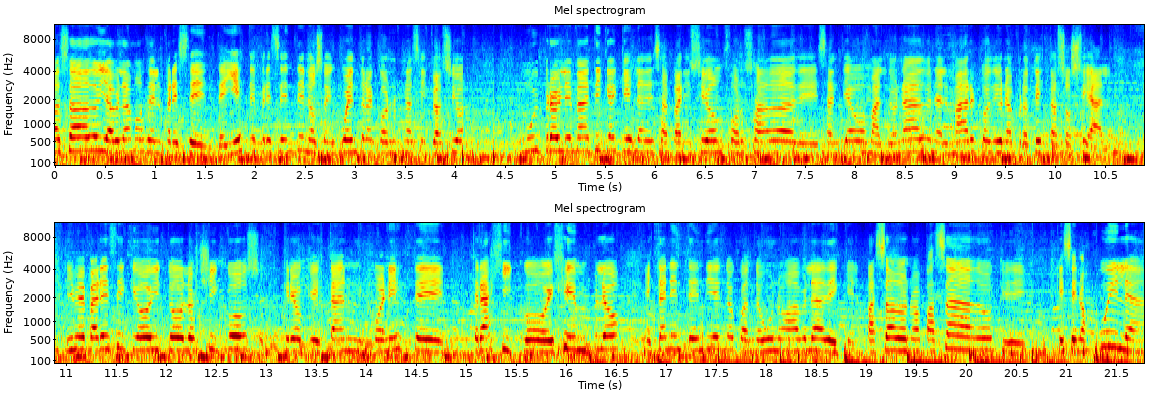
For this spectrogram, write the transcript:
pasado y hablamos del presente. Y este presente nos encuentra con una situación muy problemática que es la desaparición forzada de Santiago Maldonado en el marco de una protesta social. Y me parece que hoy todos los chicos creo que están con este trágico ejemplo, están entendiendo cuando uno habla de que el pasado no ha pasado, que, que se nos cuela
